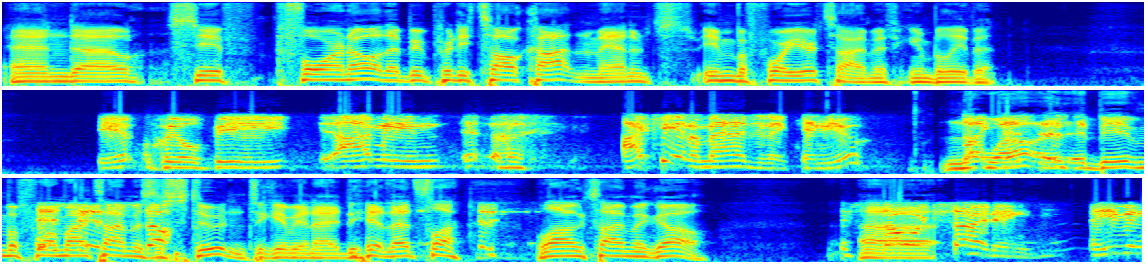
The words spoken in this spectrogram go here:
and uh, see if 4 and 0. That'd be pretty tall cotton, man. It's even before your time, if you can believe it. It will be. I mean, I can't imagine it. Can you? No, Like, well, is- it'd be even before my time as a student, to give you an idea. That's a long, long time ago. It's so Uh, exciting. Even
